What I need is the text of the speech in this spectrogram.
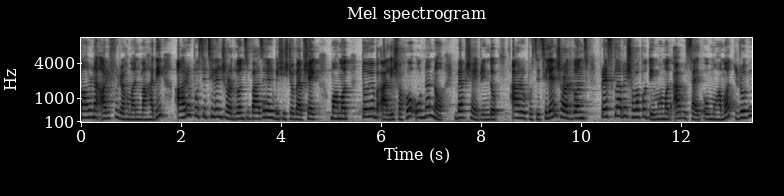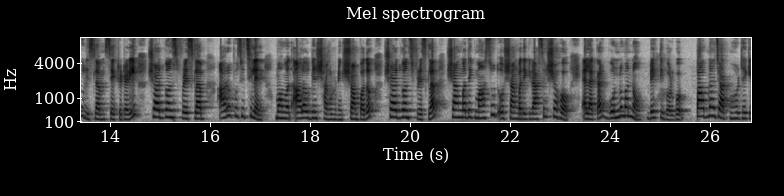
মাওলানা আরিফুর রহমান মাহাদি। আরও উপস্থিত ছিলেন শরৎগঞ্জ বাজারের বিশিষ্ট ব্যবসায়িক মোহাম্মদ তৈয়ব আলী সহ অন্যান্য ব্যবসায়ীবৃন্দ। আরও উপস্থিত ছিলেন শরৎগঞ্জ প্রেস ক্লাবের সভাপতি মোহাম্মদ আবু সাইদ ও Mohammad Rabiul Islam secretary. Sharatganj press club আরও উপস্থিত ছিলেন মোহাম্মদ আলাউদ্দিন সাংগঠনিক সম্পাদক, শরৎগঞ্জ প্রেস ক্লাব সাংবাদিক মাসুদ ও সাংবাদিক রাসেল সহ এলাকার গণ্যমান্য ব্যক্তিবর্গ। পাবনা চাটমোহর থেকে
